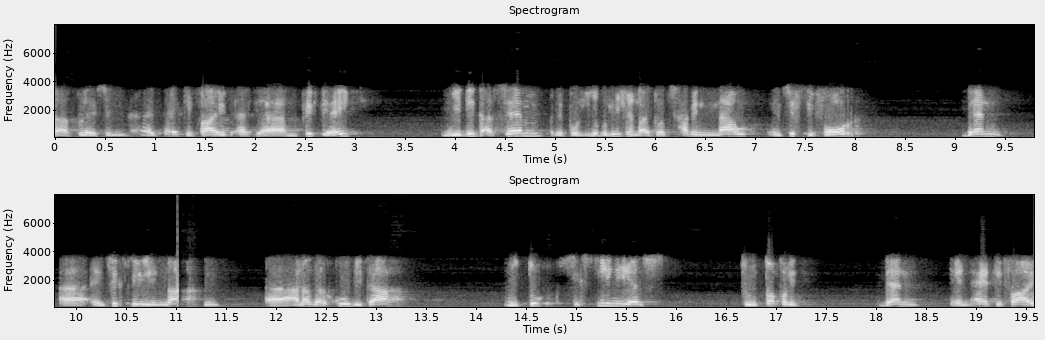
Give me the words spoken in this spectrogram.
uh, place in 85, um, 58. We did the same revolution like what's happening now in 64. Then uh, in 69, uh, another coup d'etat. We took 16 years to topple it. Then in 85,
